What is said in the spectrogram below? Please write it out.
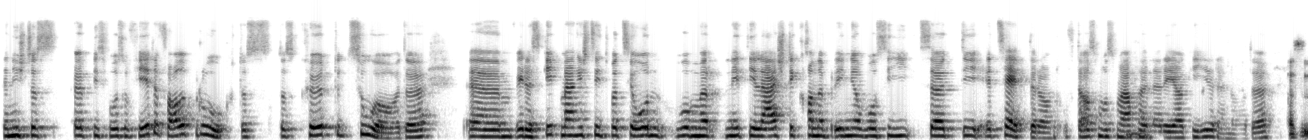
dann ist das etwas, was es auf jeden Fall braucht. Das, das gehört dazu. Oder? Ähm, weil es gibt manchmal Situationen, wo man nicht die Leistung kann bringen kann, die sie sollte, etc. Und auf das muss man auch können reagieren oder? Also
